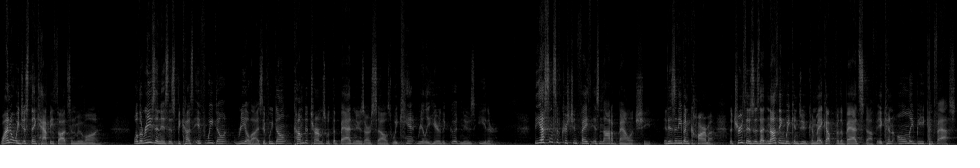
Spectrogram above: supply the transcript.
Why don't we just think happy thoughts and move on? Well, the reason is, is because if we don't realize, if we don't come to terms with the bad news ourselves, we can't really hear the good news either. The essence of Christian faith is not a balance sheet. It isn't even karma. The truth is, is that nothing we can do can make up for the bad stuff. It can only be confessed.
